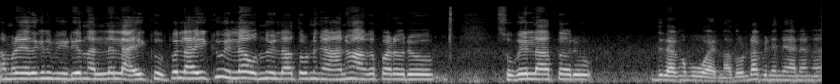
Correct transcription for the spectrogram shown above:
നമ്മുടെ ഏതെങ്കിലും വീഡിയോ നല്ല ലൈക്കും ഇപ്പോൾ ലൈക്കും ഇല്ല ഒന്നും ഇല്ലാത്തതുകൊണ്ട് ഞാനും ആകെപ്പാടെ ഒരു സുഖമില്ലാത്ത ഒരു ഇതിലങ്ങ് പോകുമായിരുന്നു അതുകൊണ്ടാണ് പിന്നെ ഞാനങ്ങ്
